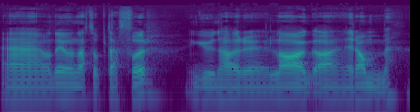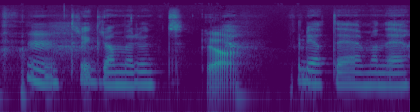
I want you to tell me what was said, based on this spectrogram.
Eh, og det er jo nettopp derfor Gud har laga ramme. Mm, trygg ramme rundt. ja. Fordi at det, man er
